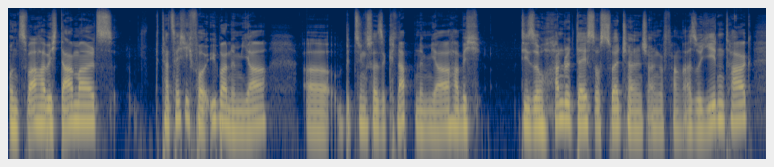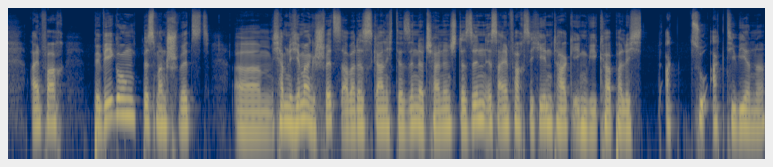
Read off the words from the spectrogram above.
und zwar habe ich damals tatsächlich vor über einem Jahr, äh, beziehungsweise knapp einem Jahr, habe ich diese 100 Days of Sweat Challenge angefangen. Also jeden Tag einfach Bewegung, bis man schwitzt. Ähm, ich habe nicht immer geschwitzt, aber das ist gar nicht der Sinn der Challenge. Der Sinn ist einfach, sich jeden Tag irgendwie körperlich ak zu aktivieren. Ne?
